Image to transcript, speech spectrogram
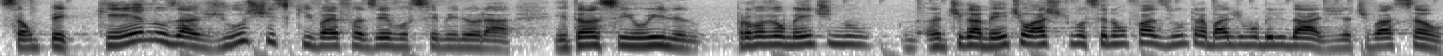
são pequenos ajustes que vai fazer você melhorar. Então, assim, William, provavelmente, antigamente eu acho que você não fazia um trabalho de mobilidade, de ativação.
